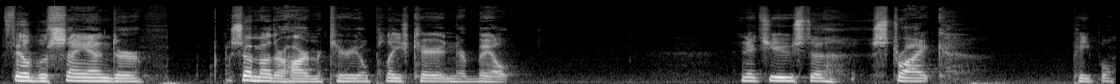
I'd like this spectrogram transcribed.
filled with sand or some other hard material. Police carry it in their belt. And it's used to strike people.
